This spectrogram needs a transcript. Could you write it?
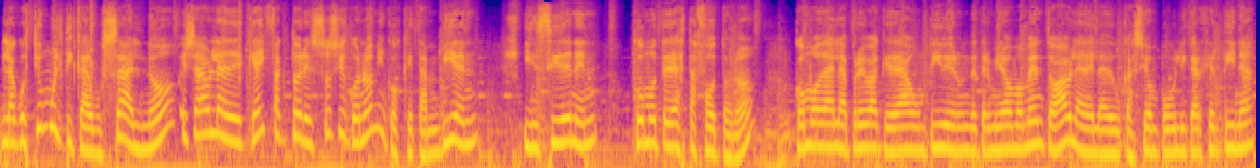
la cuestión multicausal, ¿no? Ella habla de que hay factores socioeconómicos que también inciden en cómo te da esta foto, ¿no? Cómo da la prueba que da un pibe en un determinado momento, habla de la educación pública argentina,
